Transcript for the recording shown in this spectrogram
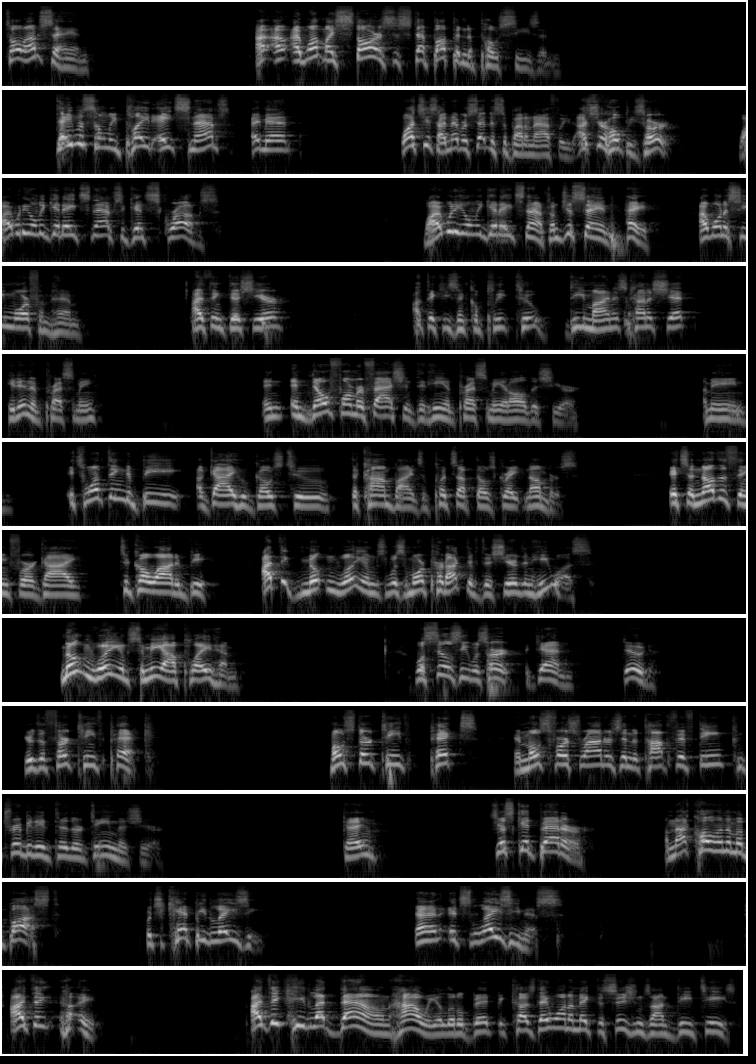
That's all I'm saying. I, I, I want my stars to step up in the postseason. Davis only played eight snaps. Hey, man, watch this. I never said this about an athlete. I sure hope he's hurt. Why would he only get eight snaps against scrubs? Why would he only get eight snaps? I'm just saying, hey, I want to see more from him. I think this year, I think he's incomplete too. D minus kind of shit. He didn't impress me. In, in no form or fashion did he impress me at all this year. I mean, it's one thing to be a guy who goes to the combines and puts up those great numbers. It's another thing for a guy to go out and be. I think Milton Williams was more productive this year than he was. Milton Williams, to me, outplayed him. Well, Silsey was hurt again. Dude, you're the 13th pick. Most 13th picks and most first rounders in the top 15 contributed to their team this year. Okay? Just get better. I'm not calling him a bust, but you can't be lazy. And it's laziness. I think, hey, I think he let down Howie a little bit because they want to make decisions on DTs.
